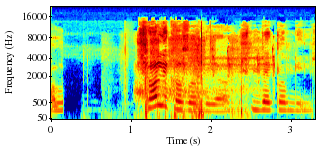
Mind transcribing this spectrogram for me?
Allah- Charlie kazandı ya. Şimdi reklam gelir.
